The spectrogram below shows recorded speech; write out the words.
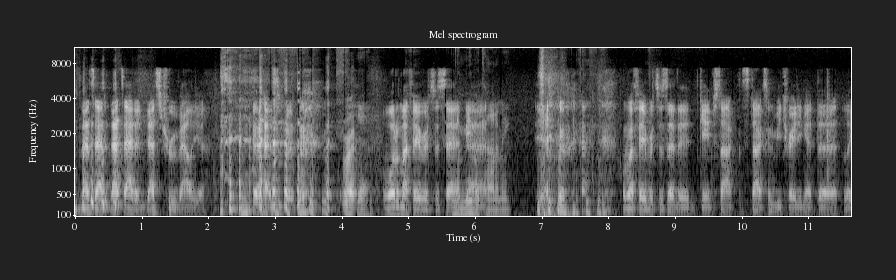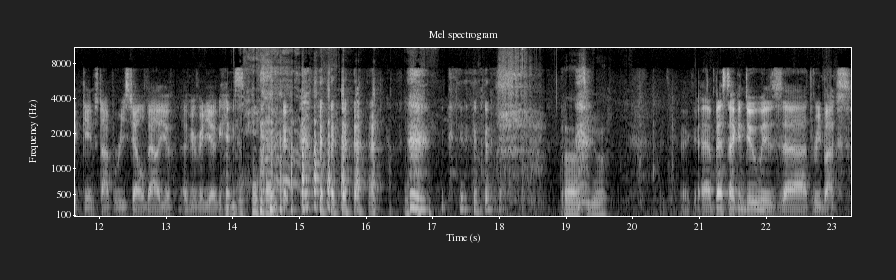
That's added. That's added. That's true value. right. Yeah. One of my favorites is that in a meme uh, economy. Yeah. One of my favorites is that the GameStop stock's going to be trading at the like GameStop resale value of your video games. oh, that's a good one. Uh, best I can do is uh, three bucks.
